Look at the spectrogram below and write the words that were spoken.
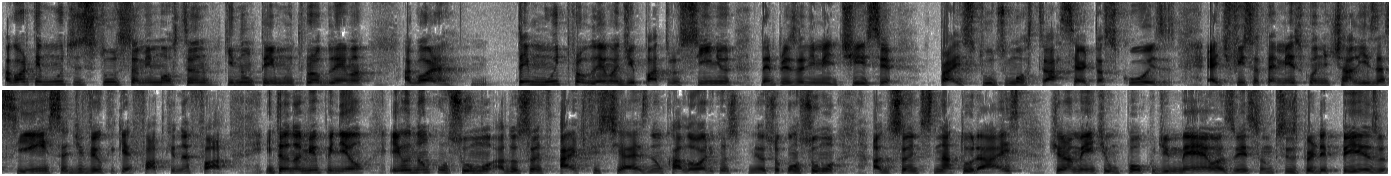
Agora tem muitos estudos também mostrando que não tem muito problema. Agora, tem muito problema de patrocínio da empresa alimentícia para estudos mostrar certas coisas. É difícil até mesmo quando a gente analisa a ciência de ver o que é fato e o que não é fato. Então, na minha opinião, eu não consumo adoçantes artificiais não calóricos, eu só consumo adoçantes naturais, geralmente um pouco de mel, às vezes eu não preciso perder peso,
